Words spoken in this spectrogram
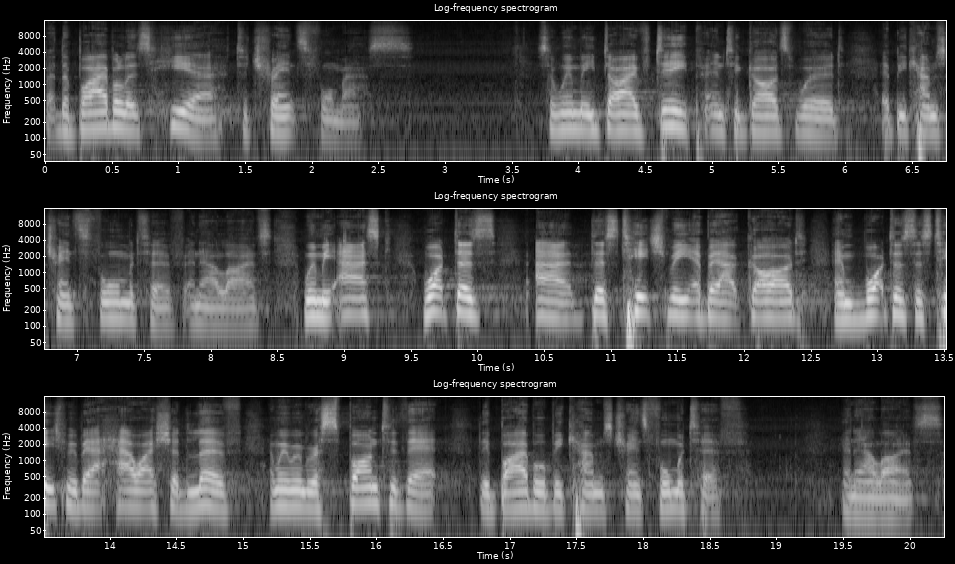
but the Bible is here to transform us. So when we dive deep into God's word, it becomes transformative in our lives. When we ask, what does uh, this teach me about God? And what does this teach me about how I should live? And when we respond to that, the Bible becomes transformative in our lives.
